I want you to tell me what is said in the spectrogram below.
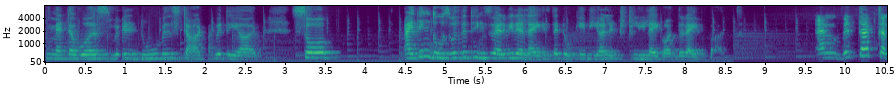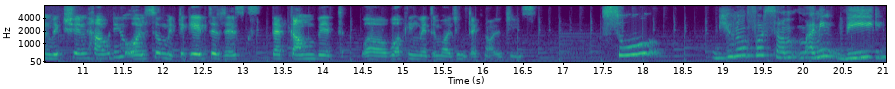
metaverse will do will start with AR. So I think those were the things where we realized that okay, we are literally like on the right path. And with that conviction, how do you also mitigate the risks that come with uh, working with emerging technologies? So, you know, for some, I mean, we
